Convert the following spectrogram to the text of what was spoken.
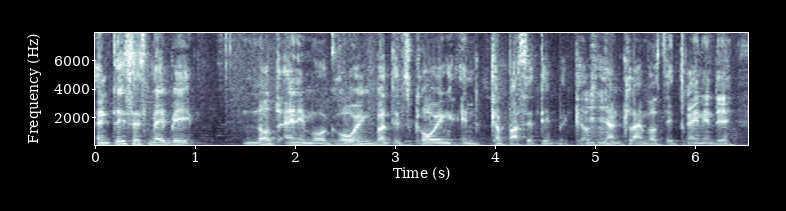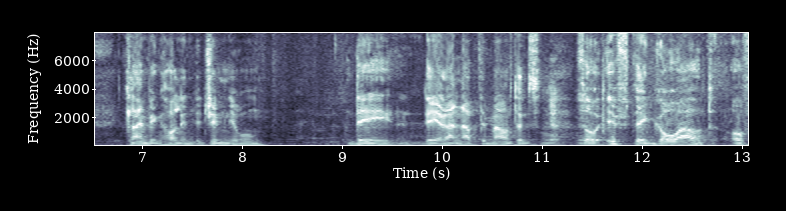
And this is maybe not anymore growing, but it's growing in capacity because mm -hmm. young climbers, they train in the climbing hall, in the gymnasium room, they they run up the mountains. Yeah, so yeah. if they go out of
